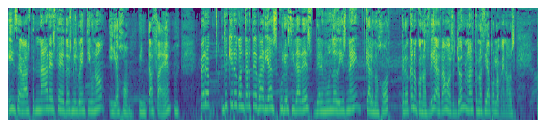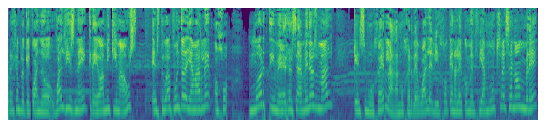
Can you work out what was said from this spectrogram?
y se va a estrenar este 2021 y ojo, pintaza, ¿eh? Pero yo quiero contarte varias curiosidades del mundo Disney que a lo mejor creo que no conocías, vamos, yo no las conocía por lo menos. Por ejemplo, que cuando Walt Disney creó a Mickey Mouse, estuvo a punto de llamarle, ojo, Mortimer, o sea, menos mal que su mujer, la mujer de Walt, le dijo que no le convencía mucho ese nombre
